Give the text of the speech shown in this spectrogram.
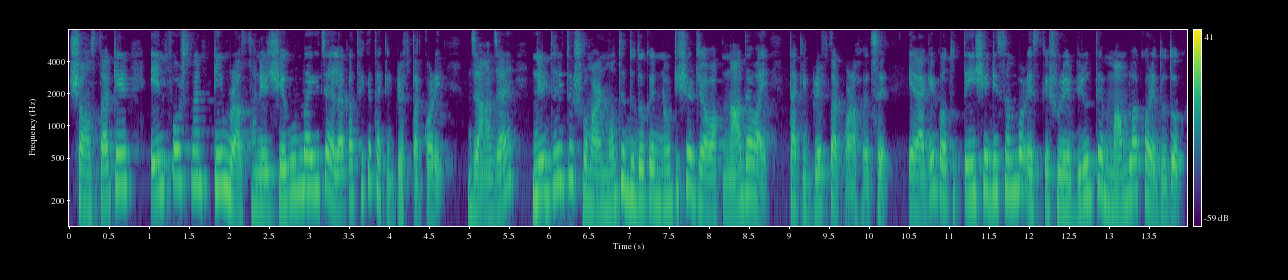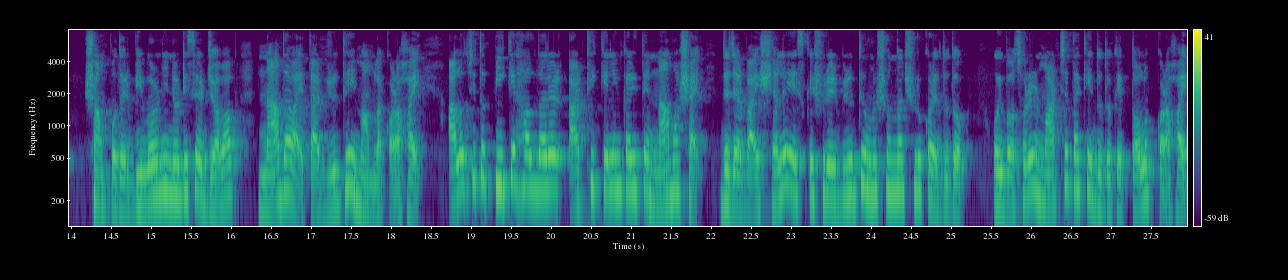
সংস্থাটির এনফোর্সমেন্ট টিম রাজধানীর সেগুনবাগিচা এলাকা থেকে তাকে গ্রেফতার করে। জানা যায়, নির্ধারিত সময়ের মধ্যে দুদকের নোটিশের জবাব না দেওয়ায় তাকে গ্রেফতার করা হয়েছে। এর আগে গত তেইশে ডিসেম্বর এসকে সুরের বিরুদ্ধে মামলা করে দুদক। সম্পদের বিবরণী নোটিশের জবাব না দেওয়ায় তার বিরুদ্ধে এই মামলা করা হয়। আলোচিত পি কে হালদারের আর্থিক কেলেঙ্কারিতে নাম আসায় দুই হাজার বাইশ সালে এসকে সুরের বিরুদ্ধে অনুসন্ধান শুরু করে দুদক। ওই বছরের মার্চে তাকে দুদকে তলব করা হয়।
